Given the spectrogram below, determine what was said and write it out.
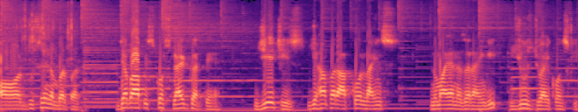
और दूसरे नंबर पर। जब आप इसको स्लाइड करते हैं, ये चीज़ यहाँ पर आपको लाइंस नुमाया नज़र आएँगी यूज़ जो की।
